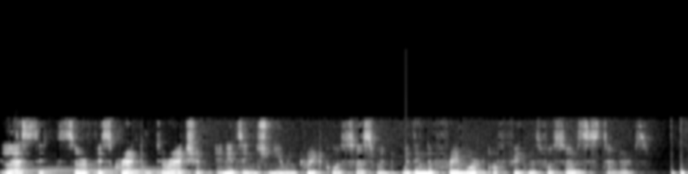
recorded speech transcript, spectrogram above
Elastic surface crack interaction and its engineering critical assessment within the framework of fitness for service standards. The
